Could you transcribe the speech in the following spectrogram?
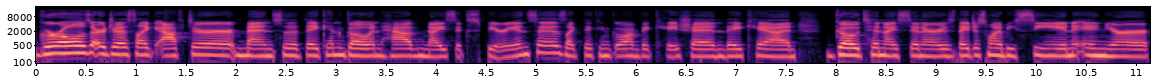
girls are just like after men so that they can go and have nice experiences. Like, they can go on vacation, they can go to nice dinners, they just want to be seen in your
